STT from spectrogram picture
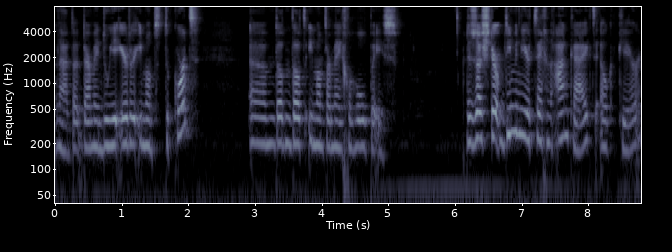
nou, daarmee doe je eerder iemand tekort um, dan dat iemand daarmee geholpen is. Dus als je er op die manier tegenaan kijkt, elke keer,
